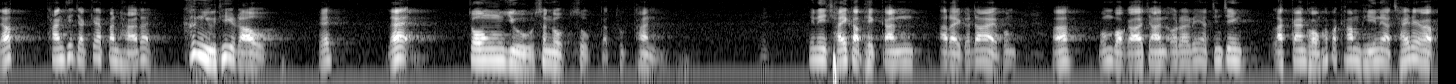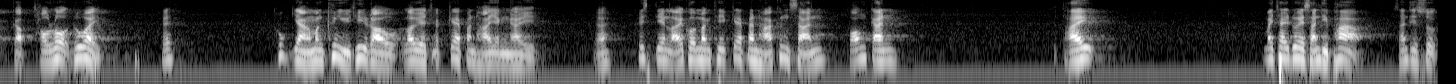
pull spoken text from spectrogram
แล้ว ทางที่จะแก้ปัญหาได้ขึ้นอยู่ที่เรา และจงอยู่สงบสุขกับทุกท่าน ที่นี่ใช้กับเหตุการณ์อะไรก็ได้ ผมผมบอกกับอาจารย์อราเรียจริง ๆ หลักการของพระคัมภีร์เนี่ยใช้ได้กับกับชาวโลกด้วยทุกอย่างมันขึ้นอยู่ที่เรา เราอยากจะแก้ปัญหาอยังไงนะริสเตียนหลายคนบางทีแก้ปัญหาขึ้นศาลฟ้องกันสุดท้ายไม่ใช่ด้วยสันติภาพ สันติสุข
